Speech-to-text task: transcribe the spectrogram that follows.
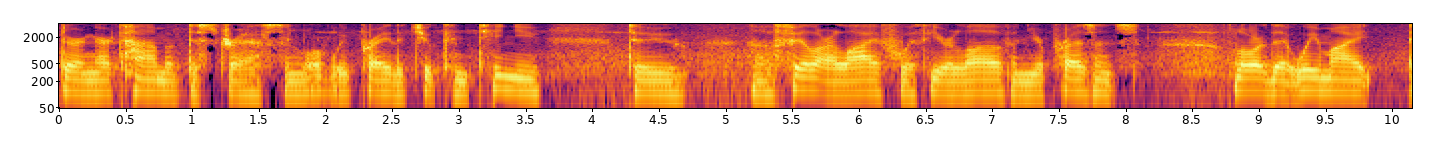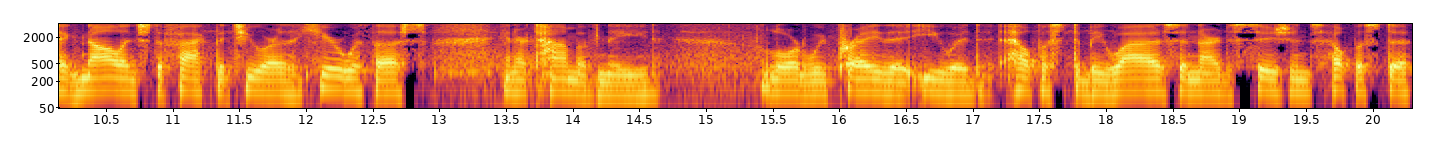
during our time of distress. And Lord, we pray that you continue to uh, fill our life with your love and your presence. Lord, that we might acknowledge the fact that you are here with us in our time of need. Lord, we pray that you would help us to be wise in our decisions, help us to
